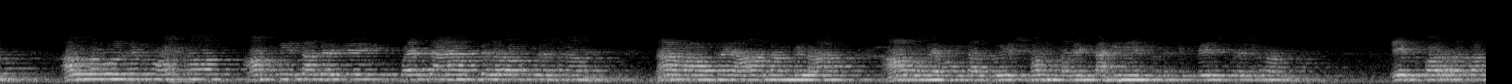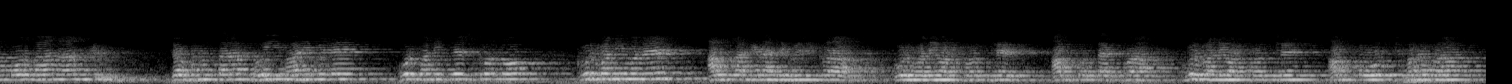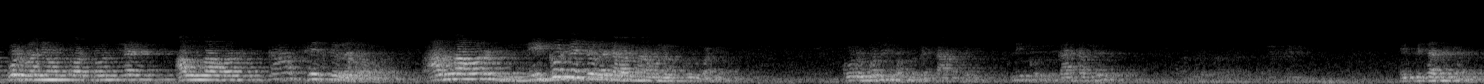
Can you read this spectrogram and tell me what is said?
আল্লাহ বলছেন, মোহাম্মদ, আপনি তাদেরকে কয়েকটা আয়াত তেলাওয়াত করে শোনান। না বাবা আদম বিল আদম এবং তার দুই সন্তানের কাহিনী পেশ করে শোনান। একবার রাবা কোরবানান যখন তারা দুই ভাই মিলে কুরবানি পেশ করল কুরবানি মানে আল্লাহকে রাজি খুশি করা। কুরবানি অর্থ হচ্ছে আত্মত্যাগ করা। কুরবানি অর্থ হচ্ছে আত্ম উৎসর্গ করা। কুরবানি অর্থ অর্থ হচ্ছে আল্লাহর কাছে চলে যাওয়া। আল্লাহর নিকটে চলে যাওয়ার নাম হলো কুরবানি। কুরবানি শব্দটা কাছে, নিকট। কার কাছে? এমপি সাহেবের কাছে।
